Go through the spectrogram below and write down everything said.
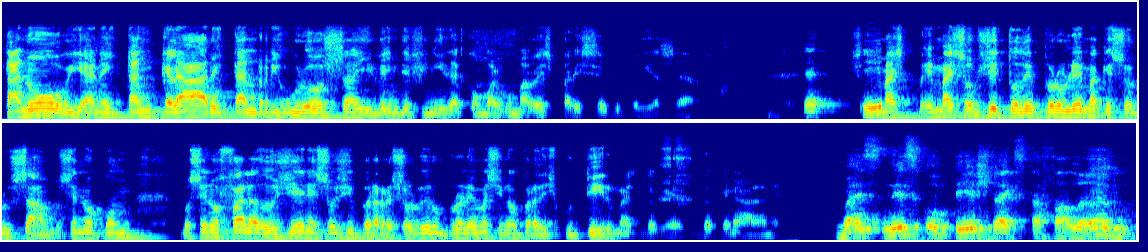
tão óbvia, né? tão clara e tão rigorosa e bem definida como alguma vez pareceu que podia ser. É, e... mais, é mais objeto de problema que solução. Você não, você não fala dos genes hoje para resolver um problema, sino para discutir mais do que, do que nada. Né? Mas nesse contexto aí que você está falando,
